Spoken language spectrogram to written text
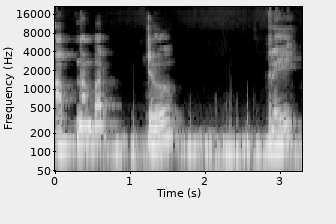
up number 2 3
